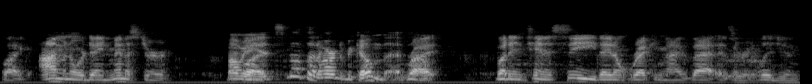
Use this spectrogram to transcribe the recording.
Like I'm an ordained minister, I mean, but- it's not that hard to become that. right? But in Tennessee, they don't recognize that as a religion,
